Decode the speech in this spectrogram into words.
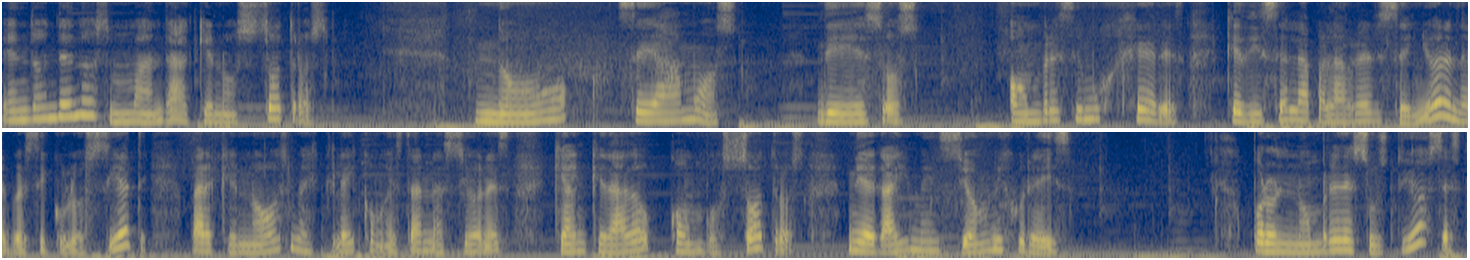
en donde nos manda a que nosotros no seamos de esos hombres y mujeres que dice la palabra del Señor en el versículo 7, para que no os mezcléis con estas naciones que han quedado con vosotros, ni hagáis mención ni juréis por el nombre de sus dioses,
